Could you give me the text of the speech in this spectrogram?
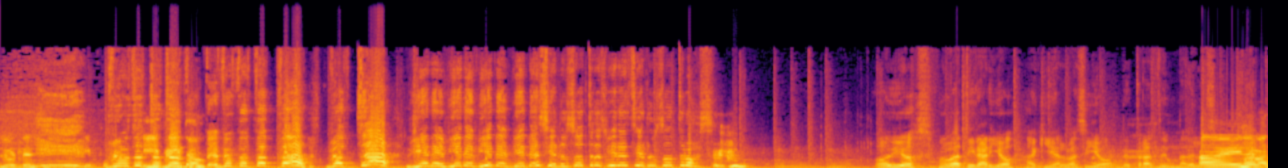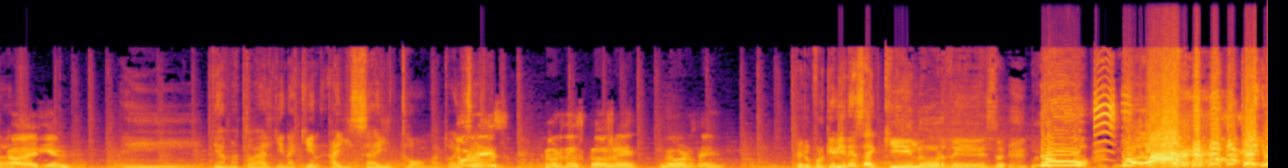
Lourdes y tipo. Y Y Brito. Viene, viene, viene, viene hacia nosotros, viene hacia nosotros. Oh Dios, me voy a tirar yo aquí al vacío, detrás de una de las. Ay, le mató a alguien. Ya mató a alguien. ¿A quién? A Isaito. Mató a Isaito. Lourdes, Lourdes, corre. Lourdes. ¿Pero por qué vienes aquí, Lourdes? ¡No! ¡No! ¡Ah! ¡Cayó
